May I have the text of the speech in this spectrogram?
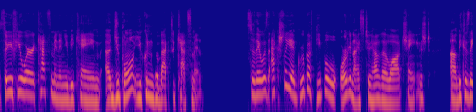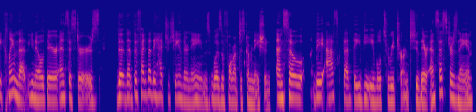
So if you were Katzman and you became uh, Dupont, you couldn't go back to Katzman. So there was actually a group of people organized to have the law changed uh, because they claimed that you know their ancestors that the, the fact that they had to change their names was a form of discrimination, and so they asked that they be able to return to their ancestor's name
